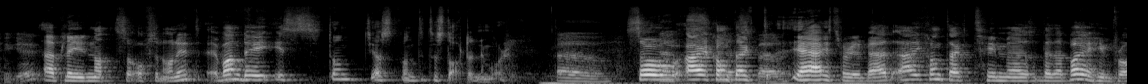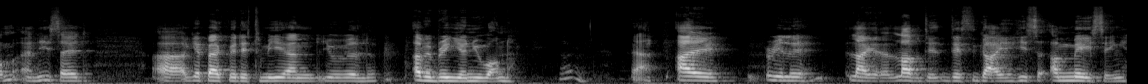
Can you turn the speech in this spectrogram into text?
Okay. I play not so often on it. One day is don't just want it to start anymore. Oh. So I contact. Yeah, it's very bad. I contact him uh, that I buy him from, and he said, uh, "Get back with it to me, and you will. I will bring you a new one." Oh. Yeah, I really like love this guy. He's amazing.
